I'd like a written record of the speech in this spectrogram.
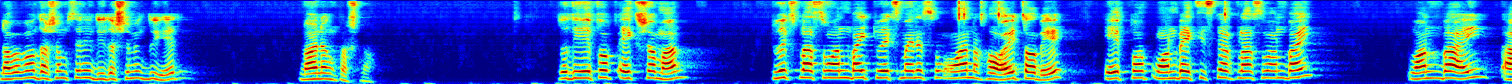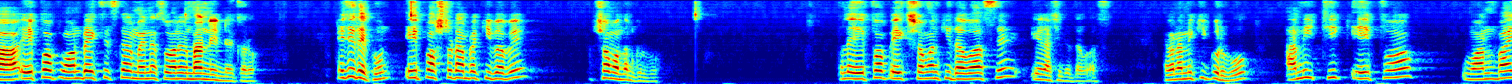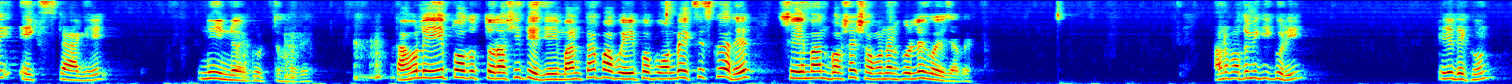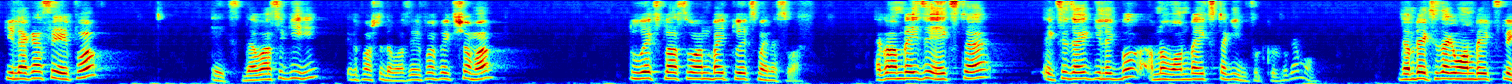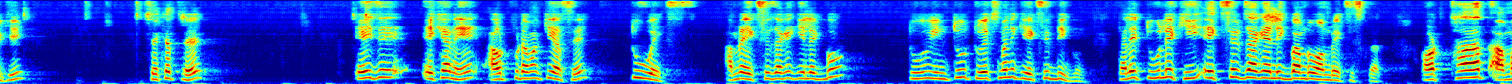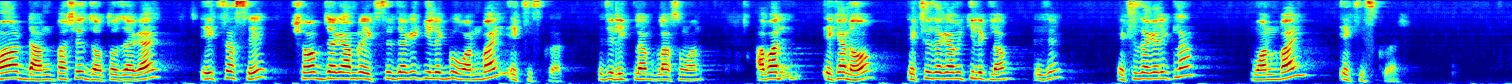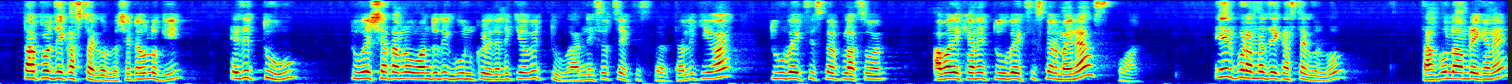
নবম দশম শ্রেণি দুই দশমিক দুইয়ের নয় নং প্রশ্ন। যদি এফ অফ এক্স সমান two X plus one by two X minus one হয়, তবে F of one by X square plus one by one by F of one by X square minus ওয়ানের মান নির্ণয় করো। এই যে দেখুন, এই প্রশ্নটা আমরা কীভাবে সমাধান করব? তাহলে এফ অফ এক্স সমান কি দেওয়া আছে? এর রাশিটা দেওয়া আছে। এখন আমি কি করব? আমি ঠিক এফ অফ ওয়ান বাই এক্সটা আগে নির্ণয় করতে হবে। তাহলে এই প্রদত্ত রাশিতে যে মানটা পাবো F of one by X স্কোয়ারের, সেই মান বসায় সমাধান করলে হয়ে যাবে। আমরা প্রথমে কি করি? এই যে দেখুন, কি লেখা আছে? এফ অফ এক্স দেওয়া আছে কি? এটা ফার্স্টে দেওয়া আছে এফ অফ এক্স সমান two X plus one by two X minus one এখন আমরা এই যে এক্সটা এক্সের জায়গায় কি লিখব? আমরা ওয়ান বাই এক্সটাকে ইনপুট করব, কেমন? যে আমরা এক্সের জায়গায় ওয়ান বাই এক্স লিখি, সেক্ষেত্রে এই যে এখানে আউটপুট আমার কি আছে? টু এক্স আমরা এক্সের জায়গায় কি লিখব? টু ইন্টু টু এক্স মানে কি? এক্সের দ্বিগুণ তাহলে টু লিখি এক্সের জায়গায় লিখব আমরা ওয়ান বাই এক্স স্কোয়ার অর্থাৎ আমার ডান পাশে যত জায়গায় এক্স আছে, সব জায়গায় আমরা এক্সের জায়গায় কি লিখব? ওয়ান বাই এক্স স্কোয়ার এই যে লিখলাম প্লাস ওয়ান আবার এখানেও এক্সের জায়গায় আমি কি লিখলাম? এই যে এক্সের জায়গায় লিখলাম ওয়ান বাই এক্স স্কোয়ার তারপর যে কাজটা করব সেটা হলো কি, এই যে টু টু এর সাথে আমরা ওয়ান যদি গুণ করি, তাহলে কি হবে টু আর নিচে হচ্ছে এক্স স্কোয়ার তাহলে কি হয়? Two by X square plus one আবার এখানে two by X square minus one এরপর আমরা যে কাজটা করব, তা হলো আমরা এখানে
